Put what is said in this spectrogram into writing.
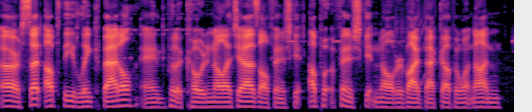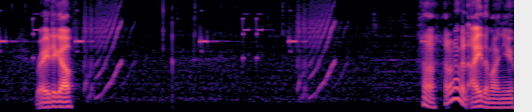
or set up the link battle and put a code and all that jazz, I'll finish get I'll put finish getting all revived back up and whatnot and ready to go. Huh, I don't have an item on you.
